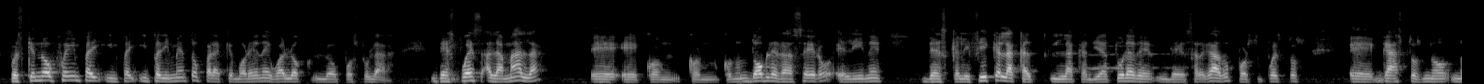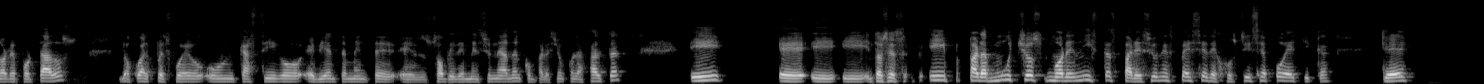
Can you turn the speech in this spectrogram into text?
pues que no fue impedimento para que Morena igual lo, lo postulara. Después a la mala eh, eh, con, un doble rasero, el INE descalifica la, candidatura de, Salgado por supuestos eh, gastos no, reportados, lo cual pues fue un castigo evidentemente sobredimensionado en comparación con la falta. Y, entonces, y para muchos morenistas pareció una especie de justicia poética que,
